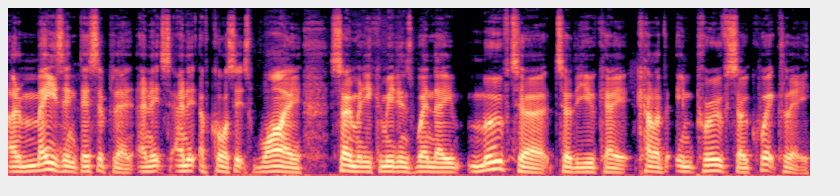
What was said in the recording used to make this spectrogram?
an amazing discipline, and it's and it, of course it's why so many comedians, when they move to to the UK, kind of improve so quickly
